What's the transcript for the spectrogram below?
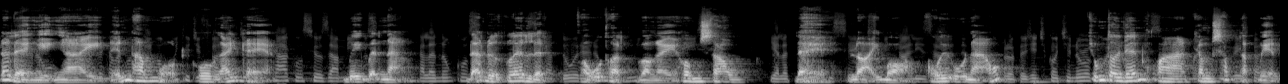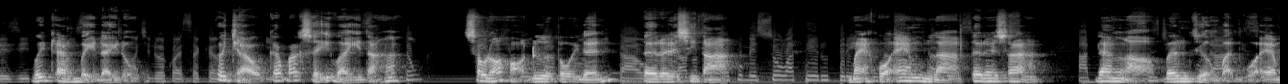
đã đề nghị Ngài đến thăm một cô gái trẻ bị bệnh nặng đã được lên lịch phẫu thuật vào ngày hôm sau để loại bỏ khối u não. Chúng tôi đến khoa chăm sóc đặc biệt với trang bị đầy đủ. Tôi chào các bác sĩ và y tá. Sau đó họ đưa tôi đến Teresita. Mẹ của em là Teresa, đang ở bên giường bệnh của em.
